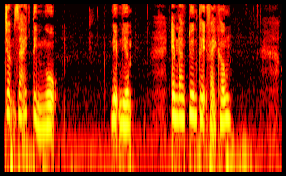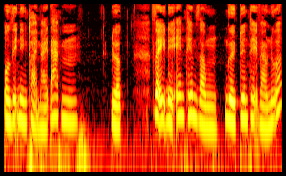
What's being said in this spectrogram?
chậm rãi tỉnh ngộ. Niệm niệm, em đang tuyên thệ phải không? Ôn dĩ ninh thoải mái đáp được, vậy để em thêm dòng người tuyên thệ vào nữa.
